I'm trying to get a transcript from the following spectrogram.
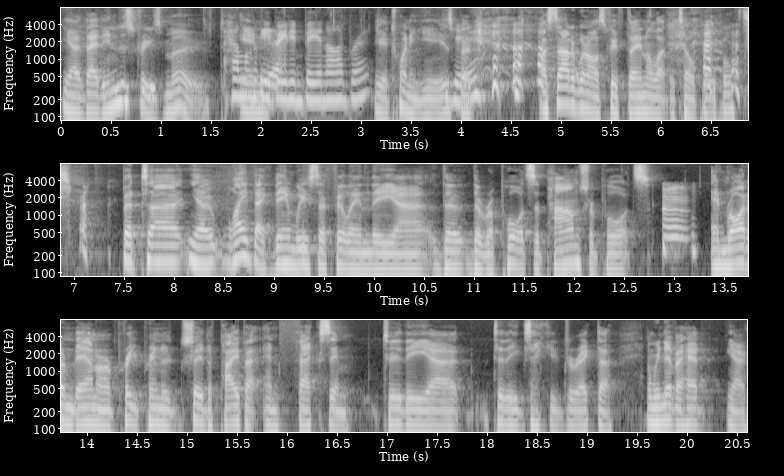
you know that industry's moved. How long in, have you been in BNI, Brent? Yeah, twenty years. Yeah. But I started when I was fifteen. I like to tell people. That's right. But uh, you know, way back then, we used to fill in the uh, the the reports, the PALMS reports, mm. And write them down on a pre-printed sheet of paper and fax them to the uh, to the executive director, and we never had. You know,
